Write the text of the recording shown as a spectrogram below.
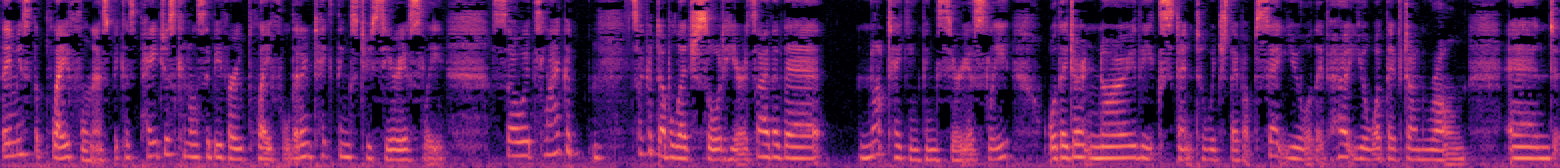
They miss the playfulness because pages can also be very playful. They don't take things too seriously. So it's like a it's like a double-edged sword here. It's either they're not taking things seriously, or they don't know the extent to which they've upset you, or they've hurt you, or what they've done wrong. And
